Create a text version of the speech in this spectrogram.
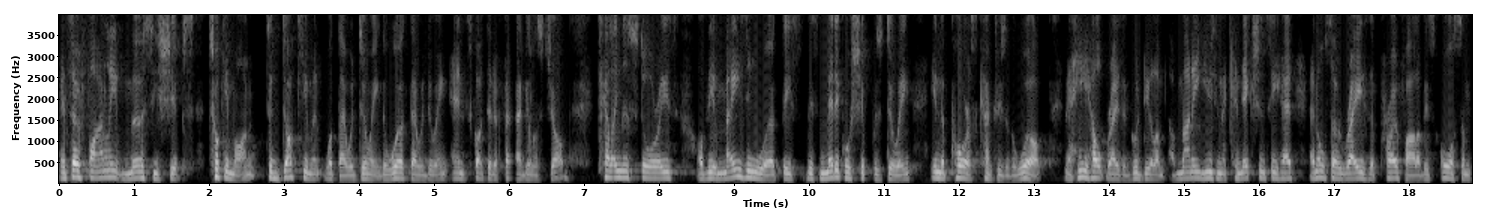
And so finally, Mercy Ships took him on to document what they were doing, the work they were doing. And Scott did a fabulous job telling the stories of the amazing work these, this medical ship was doing in the poorest countries of the world. Now, he helped raise a good deal of, of money using the connections he had and also raise the profile of this awesome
